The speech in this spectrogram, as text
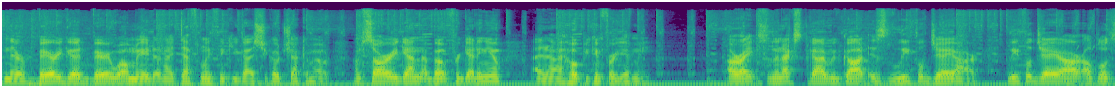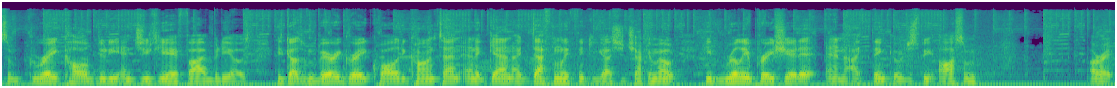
and they're very good, very well made, and I definitely think you guys should go check him out. I'm sorry again about forgetting you, and I hope you can forgive me. Alright, so the next guy we've got is Lethal JayR. Lethal JayR uploads some great Call of Duty and GTA 5 videos. He's got some very great quality content, and again, I definitely think you guys should check him out. He'd really appreciate it, and I think it would just be awesome. Alright,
